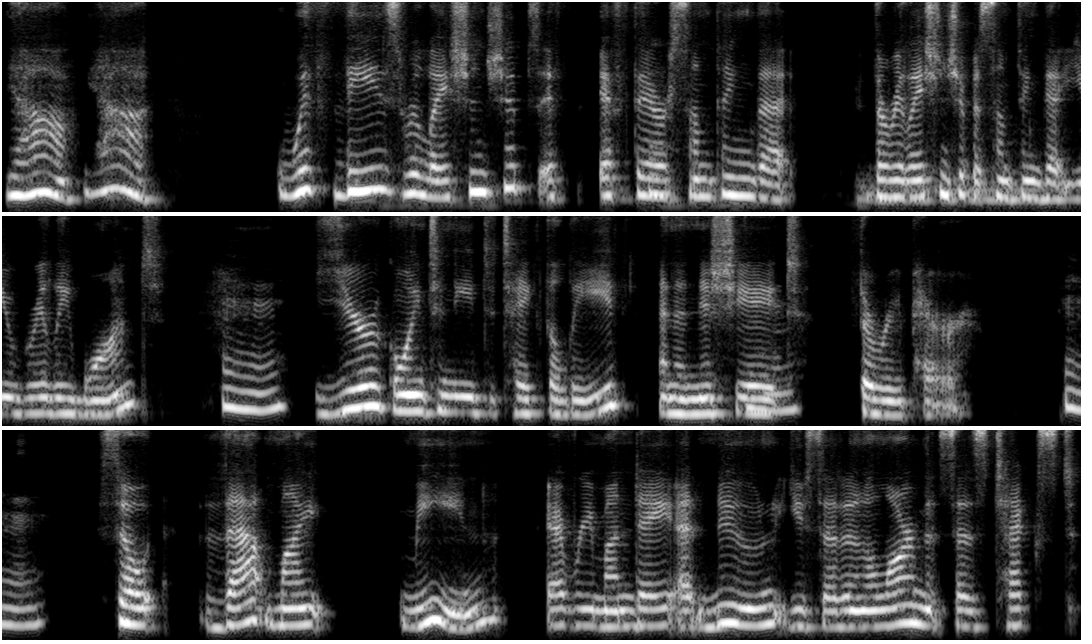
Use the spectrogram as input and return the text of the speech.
Yeah, yeah. With these relationships, if if they're Mm. something that the relationship is something that you really want, hmm you're going to need to take the lead and initiate the repair. hmm So that might mean every Monday at noon you set an alarm that says text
